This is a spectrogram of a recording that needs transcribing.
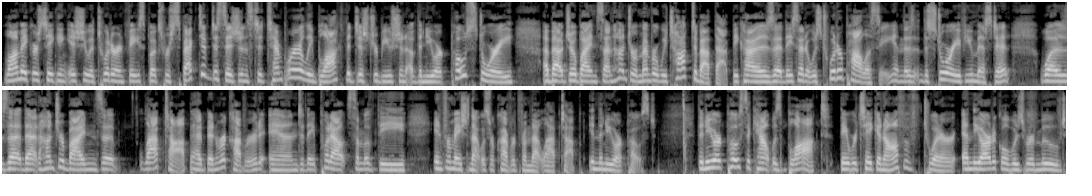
Lawmakers taking issue with Twitter and Facebook's respective decisions to temporarily block the distribution of the New York Post story about Joe Biden's son Hunter. Remember, we talked about that because uh, they said it was Twitter policy. And the, the story, if you missed it, was uh, that Hunter Biden's uh, laptop had been recovered and they put out some of the information that was recovered from that laptop in the New York Post. The New York Post account was blocked. They were taken off of Twitter and the article was removed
